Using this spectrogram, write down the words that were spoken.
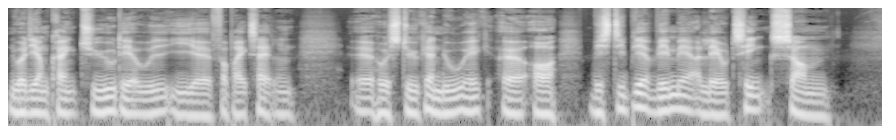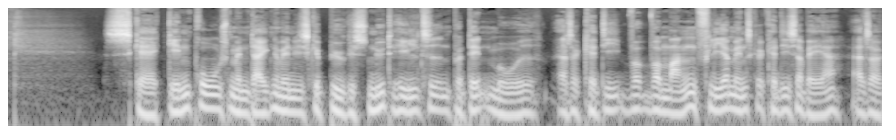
nu er de omkring 20 derude i øh, fabrikshallen øh, hos Styka nu, ikke? Øh, og hvis de bliver ved med at lave ting, som skal genbruges, men der ikke nødvendigvis skal bygges nyt hele tiden på den måde. Altså, kan de, hvor, hvor mange flere mennesker kan de så være? Altså,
